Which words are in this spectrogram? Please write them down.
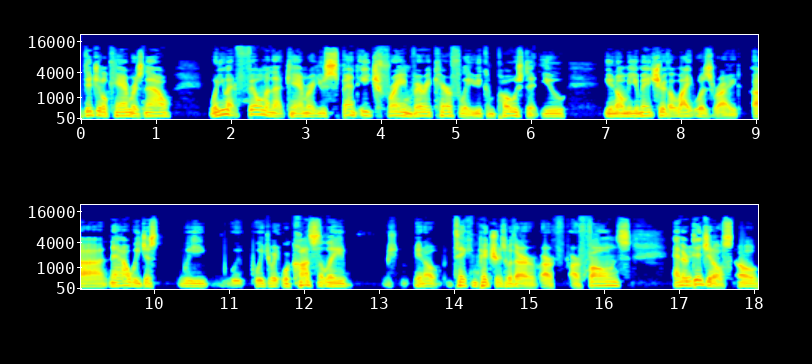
Digital cameras now. When you had film in that camera, you spent each frame very carefully. You composed it. You, you know, you made sure the light was right. Uh, now we just we we, we we're constantly you know, taking pictures with our, our, our phones and they're digital. So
